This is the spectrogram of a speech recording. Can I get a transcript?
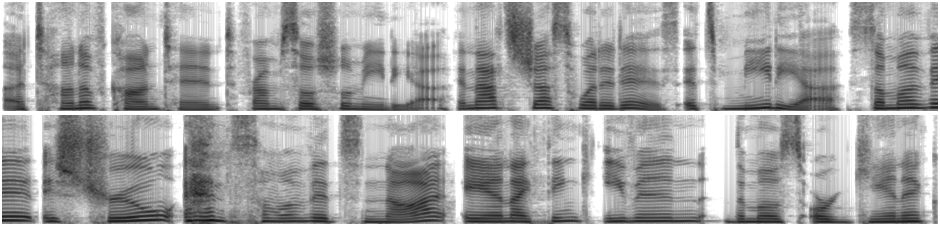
a ton of content from social media. And that's just what it is it's media. Some of it is true and some of it's not. And I think even the most organic,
